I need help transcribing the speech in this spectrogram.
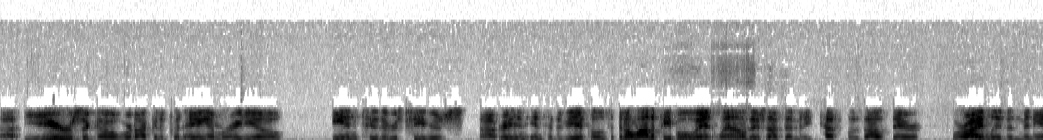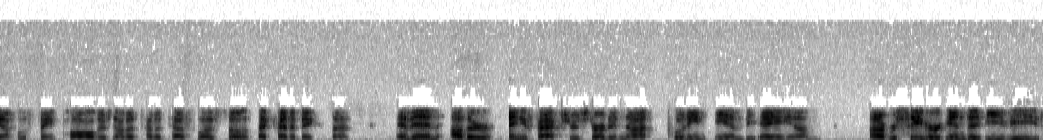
uh, years ago. We're not going to put AM radio into the receivers uh, or in, into the vehicles. And a lot of people went, well, there's not that many Teslas out there. Where I live in Minneapolis, St. Paul, there's not a ton of Teslas, so that kind of makes sense. And then other manufacturers started not putting in the AM uh, receiver into EVs.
